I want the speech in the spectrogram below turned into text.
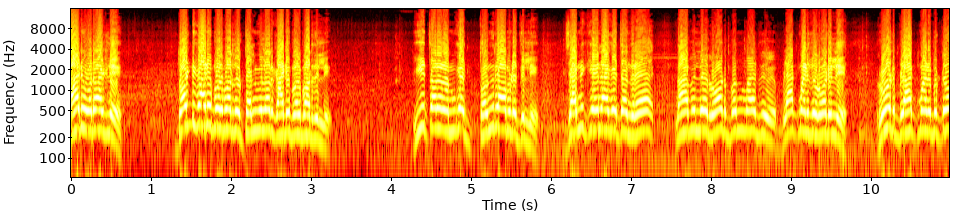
ಗಾಡಿ ಓಡಾಡಲಿ. ದೊಡ್ಡ ಗಾಡಿ ಬರಬಾರ್ದು ಟೆನ್ ವೀಲರ್ ಗಾಡಿ ಬರಬಾರ್ದು ಇಲ್ಲಿ. ಈ ಥರ ನಮಗೆ ತೊಂದರೆ ಆಗ್ಬಿಡುತ್ತೆ ಇಲ್ಲಿ. ಜನಕ್ಕೆ ಏನಾಗುತ್ತೆ ಅಂದರೆ, ನಾವಿಲ್ಲಿ ರೋಡ್ ಬಂದ್ ಮಾಡಿದ್ವಿ ಬ್ಲ್ಯಾಕ್ ಮಾಡಿದ್ವಿ ರೋಡಲ್ಲಿ ರೋಡ್ ಬ್ಲ್ಯಾಕ್ ಮಾಡಿಬಿಟ್ಟು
